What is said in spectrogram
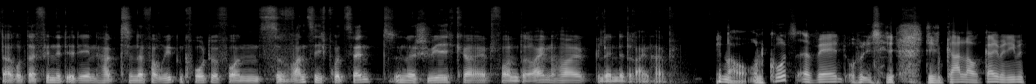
Darunter findet ihr den, hat eine Favoritenquote von 20%, eine Schwierigkeit von 3,5, Gelände 3,5. Genau. Und kurz erwähnt, um den Karl auch gar nicht mehr nehmen,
